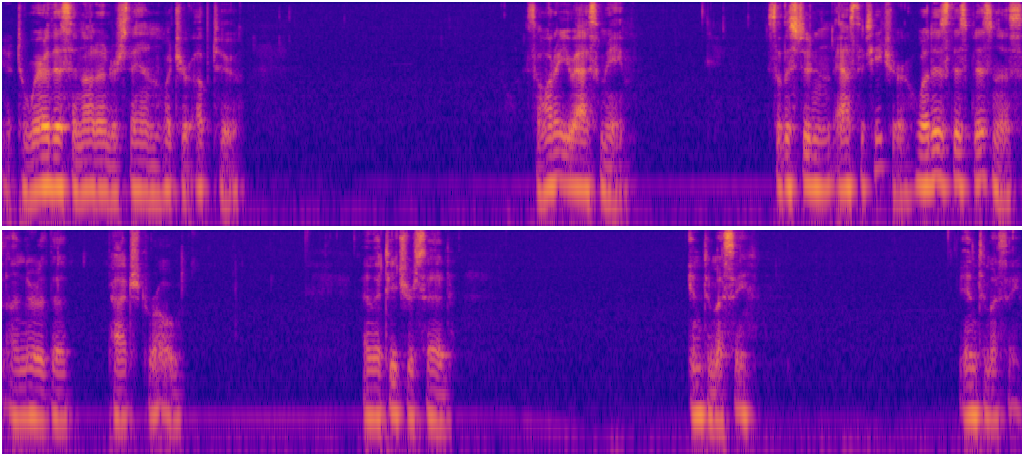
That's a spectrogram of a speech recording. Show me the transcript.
You know, to wear this and not understand what you're up to. So why don't you ask me? So the student asked the teacher, What is this business under the patched robe? And the teacher said, Intimacy. Intimacy.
